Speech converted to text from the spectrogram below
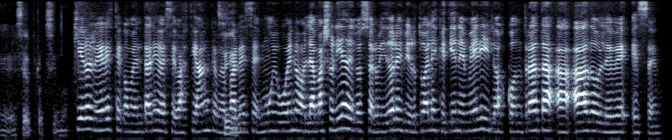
eh, es el próximo. Quiero leer este comentario de Sebastián que me Sí. parece muy bueno. La mayoría de los servidores virtuales que tiene Meli los contrata a AWS.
